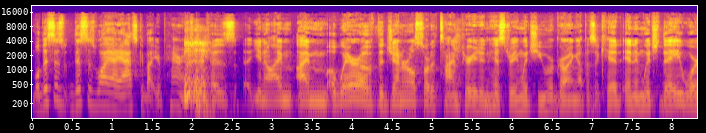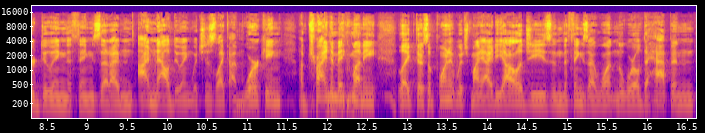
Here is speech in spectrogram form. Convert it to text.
Well, this is this is why I ask about your parents because uh, you know I'm I'm aware of the general sort of time period in history in which you were growing up as a kid and in which they were doing the things that I'm I'm now doing, which is like I'm working, I'm trying to make money. Like there's a point at which my ideologies and the things I want in the world to happen.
